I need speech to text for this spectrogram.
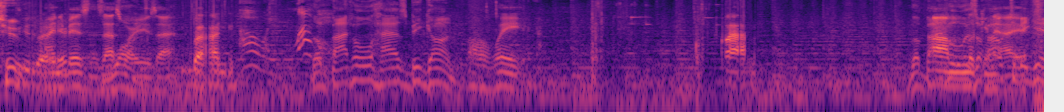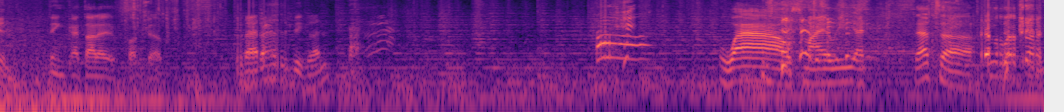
two. Mind your business. That's where he's at. Behind you. Oh, I love The it. battle has begun. Oh, wait. Wow. The battle is looking about at to it. begin. I think I thought I fucked up. The battle has begun. Wow, Smiley. I, that's uh On the left side.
